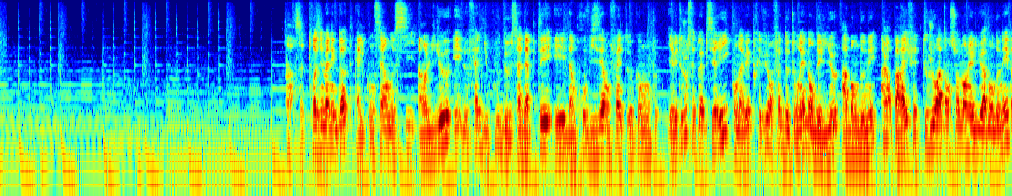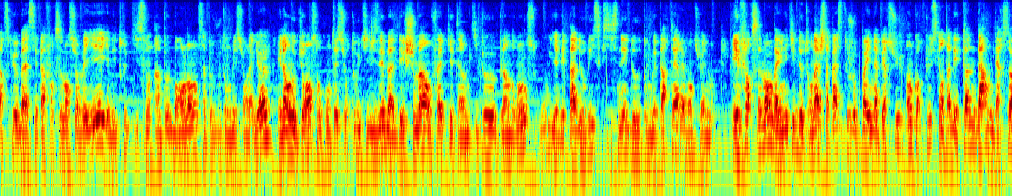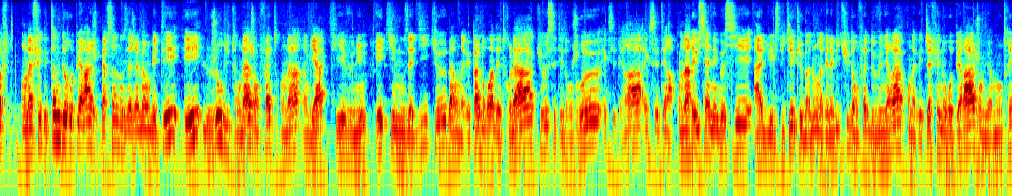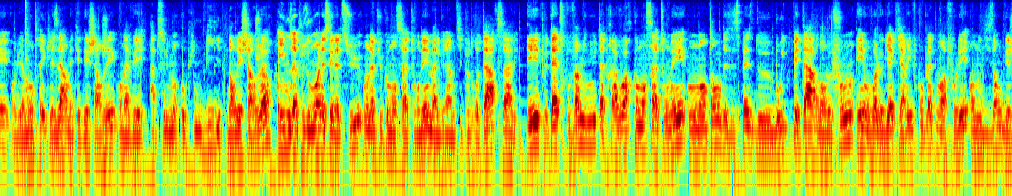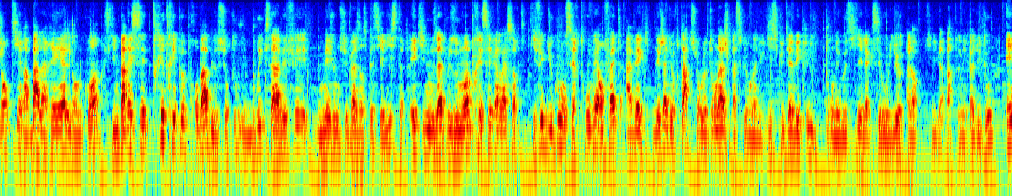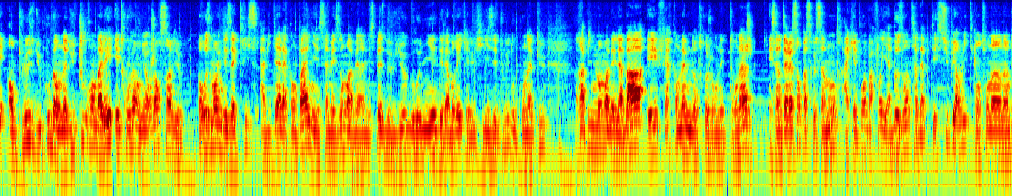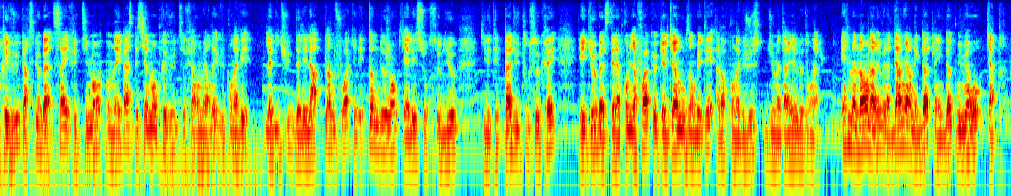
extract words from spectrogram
Cette troisième anecdote, elle concerne aussi un lieu et le fait du coup de s'adapter et d'improviser en fait euh, comme on peut. Il y avait toujours cette web série qu'on avait prévu en fait de tourner dans des lieux abandonnés. Alors pareil, faites toujours attention dans les lieux abandonnés parce que bah, c'est pas forcément surveillé, il y a des trucs qui sont un peu branlants, ça peut vous tomber sur la gueule. Et là en l'occurrence on comptait surtout utiliser bah, des chemins en fait qui étaient un petit peu plein de ronces où il n'y avait pas de risque si ce n'est de tomber par terre éventuellement. Et forcément bah, une équipe de tournage ça passe toujours pas inaperçu, encore plus quand t'as des tonnes d'armes d'airsoft. On a fait des tonnes de repérages, personne nous a jamais embêté et le jour du tournage en fait on a un gars qui est venu et qui nous a dit que bah, on n'avait pas le droit d'être là, que c'était dangereux, etc. etc. On a réussi à négocier, à lui expliquer que bah, nous on avait l'habitude en fait de venir là, qu'on avait déjà fait nos repérages, on lui a montré, on lui a montré que les armes étaient déchargées, qu'on avait absolument aucune bille dans les chargeurs, et il nous a plus ou moins laissé là-dessus, on a pu commencer à tourner malgré un petit peu de retard, ça allait. Et peut-être 20 minutes après avoir commencé à tourner, on entend des espèces de bruits de pétards dans le fond, et on voit le gars qui arrive complètement affolé en nous disant que des gens tirent à balles réelles dans le coin, ce qui me paraissait très très peu probable, surtout vu le bruit que ça avait fait, mais je ne suis pas un spécialiste, et qui nous a plus ou moins pressé vers la sortie. Ce qui fait que du coup on s'est retrouvé en fait avec déjà du retard sur le tournage parce qu'on a dû discuter avec lui pour négocier l'accès au lieu alors qu'il lui appartenait pas du tout, et en plus du coup bah, on a dû tout remballer et trouver en urgence un lieu. Heureusement une des actrices habitait à la campagne et sa maison avait un espèce de vieux grenier délabré qu'elle n'utilisait plus, donc on a pu rapidement aller là-bas et faire quand même notre journée de tournage. Et c'est intéressant parce que ça montre à quel point parfois il y a besoin de s'adapter super vite quand on a un imprévu parce que bah, ça effectivement on n'avait pas spécialement prévu de se faire vu qu'on avait l'habitude d'aller là plein de fois, qu'il y a des tonnes de gens qui allaient sur ce lieu qui n'était pas du tout secret et que bah, c'était la première fois que quelqu'un nous embêtait alors qu'on avait juste du matériel de tournage. Et maintenant on arrive à la dernière anecdote, l'anecdote numéro 4.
